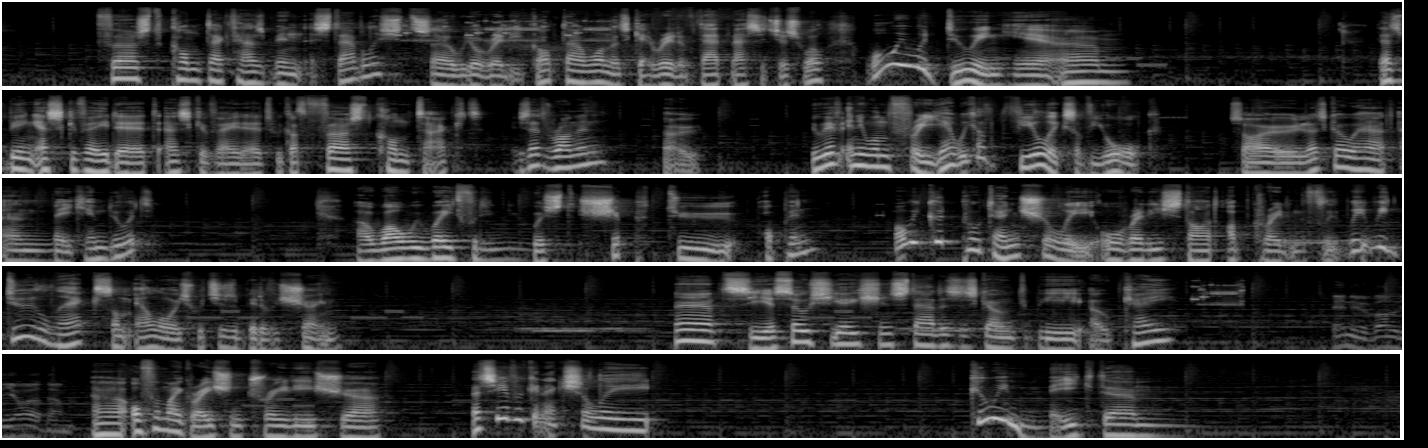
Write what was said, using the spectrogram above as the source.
First contact has been established, so we already got that one. Let's get rid of that message as well. What we were doing here, um, that's being excavated, excavated. We got first contact. Is that running? No. Do we have anyone free? Yeah, we got Felix of York. So let's go ahead and make him do it. Uh, while we wait for the newest ship to pop in. Well, we could potentially already start upgrading the fleet. We, we do lack some alloys, which is a bit of a shame. Let's see, association status is going to be okay. Uh, offer migration treaty, sure. Let's see if we can actually... Can we make them...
